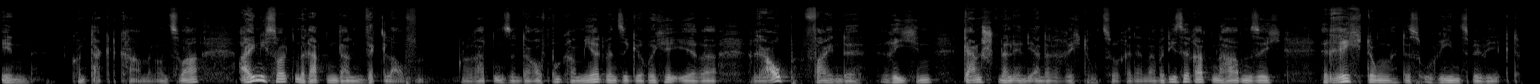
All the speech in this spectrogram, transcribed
in Kontakt kamen. Und zwar, eigentlich sollten Ratten dann weglaufen. Ratten sind darauf programmiert, wenn sie Gerüche ihrer Raubfeinde riechen, ganz schnell in die andere Richtung zu rennen. Aber diese Ratten haben sich Richtung des Urins bewegt.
